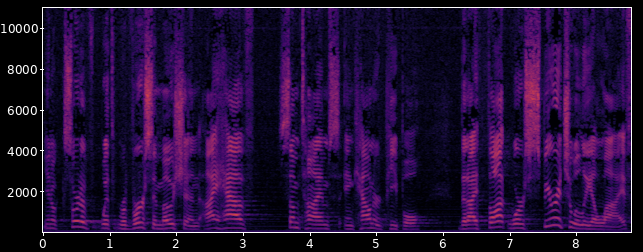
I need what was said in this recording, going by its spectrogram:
You know, sort of with reverse emotion, I have sometimes encountered people that I thought were spiritually alive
